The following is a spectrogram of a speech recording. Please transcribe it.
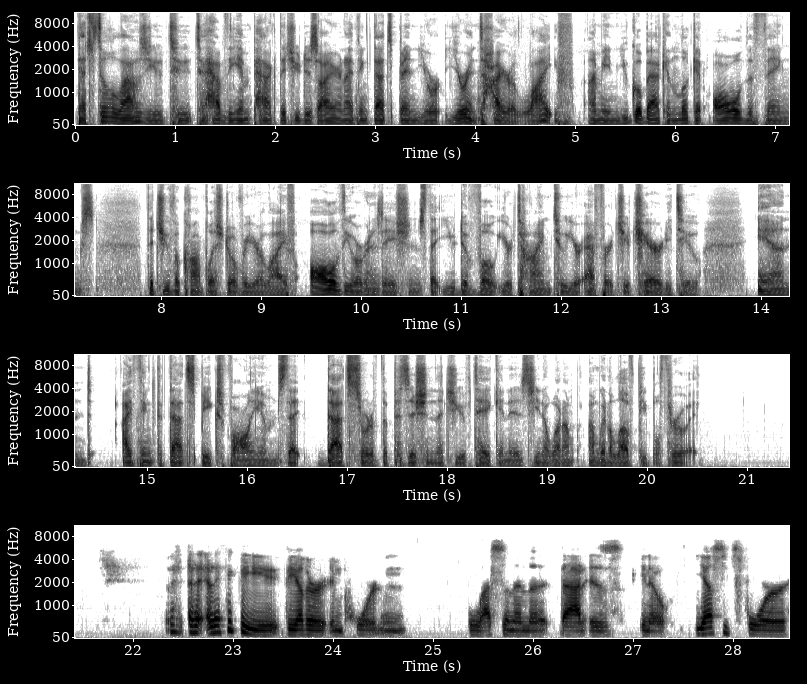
that still allows you to to have the impact that you desire. And I think that's been your your entire life. I mean, you go back and look at all of the things that you've accomplished over your life, all of the organizations that you devote your time to, your efforts, your charity to, and I think that that speaks volumes. That that's sort of the position that you've taken. Is you know what I'm I'm going to love people through it. and, and I think the the other important lesson in the that is you know yes it's for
